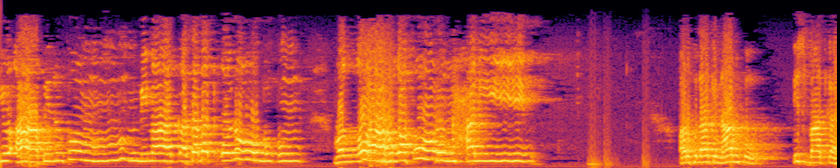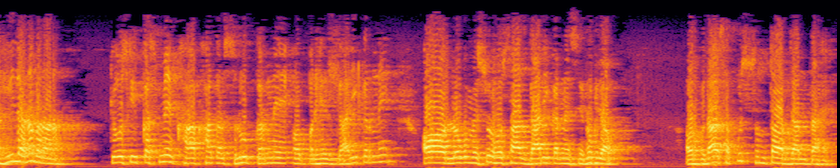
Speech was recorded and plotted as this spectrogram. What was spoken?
يؤاخذكم بما كسبت قلوبكم. والله غفور حليم. اور خدا کے نام کو اس بات کا ہیلا نہ بنانا کہ اس کی قسمیں کھا کھا کر سلوک کرنے اور پرہیزگاری کرنے اور لوگوں میں سلح و سازگاری کرنے سے رک جاؤ۔ اور خدا سب کچھ سنتا اور جانتا ہے۔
